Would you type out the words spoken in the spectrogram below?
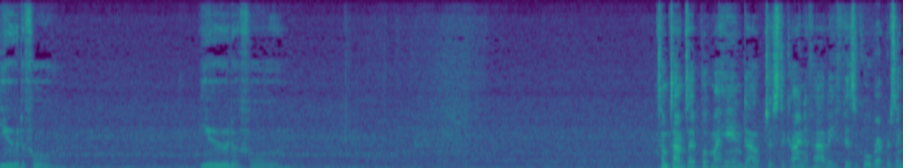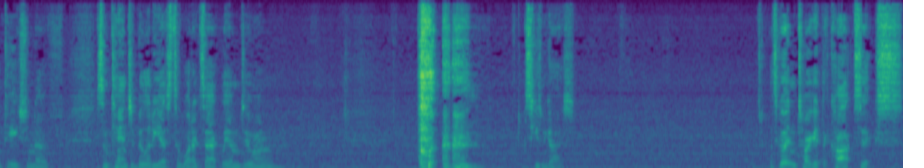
Beautiful. Beautiful. Sometimes I put my hand out just to kind of have a physical representation of some tangibility as to what exactly I'm doing Excuse me, guys. Let's go ahead and target the coccyx,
